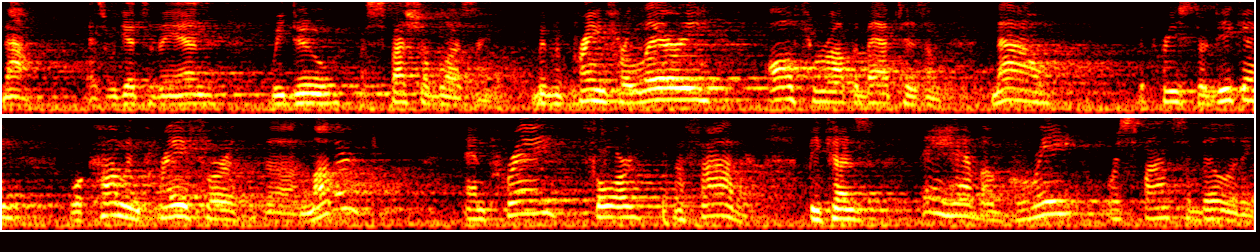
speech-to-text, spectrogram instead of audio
Now, as we get to the end, we do a special blessing. We've been praying for Larry all throughout the baptism. Now, the priest or deacon will come and pray for the mother and pray for the Father because they have a great responsibility.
